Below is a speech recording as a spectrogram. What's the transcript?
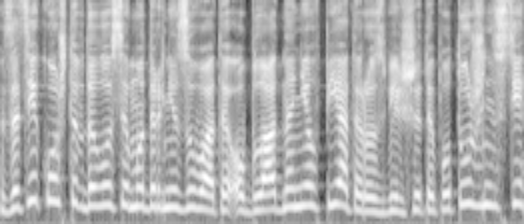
За ці кошти вдалося модернізувати обладнання, вп'ятеро збільшити потужності,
